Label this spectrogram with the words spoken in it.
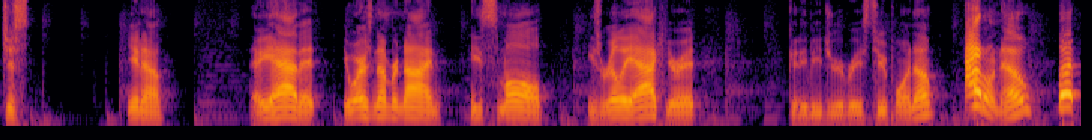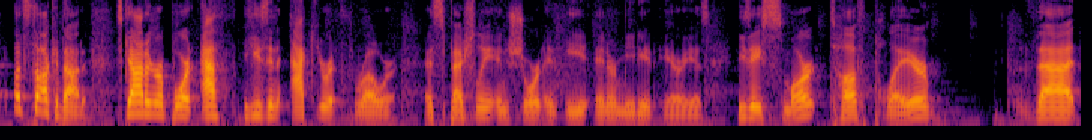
Just, you know, there you have it. He wears number nine. He's small. He's really accurate. Could he be Drew Brees 2.0? I don't know, but let's talk about it. Scouting report he's an accurate thrower, especially in short and intermediate areas. He's a smart, tough player that,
